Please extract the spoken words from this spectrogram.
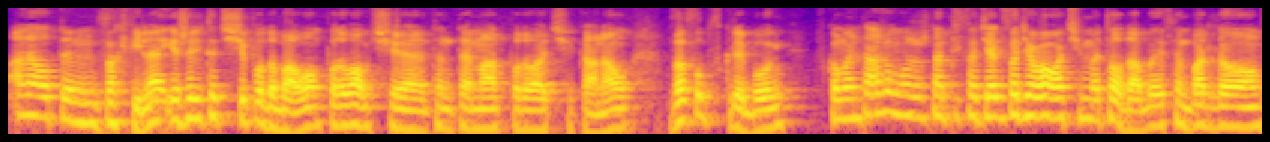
ale o tym za chwilę. Jeżeli to Ci się podobało, podobał Ci się ten temat, podobał Ci się kanał, zasubskrybuj. W komentarzu możesz napisać, jak zadziałała Ci metoda, bo jestem bardzo,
